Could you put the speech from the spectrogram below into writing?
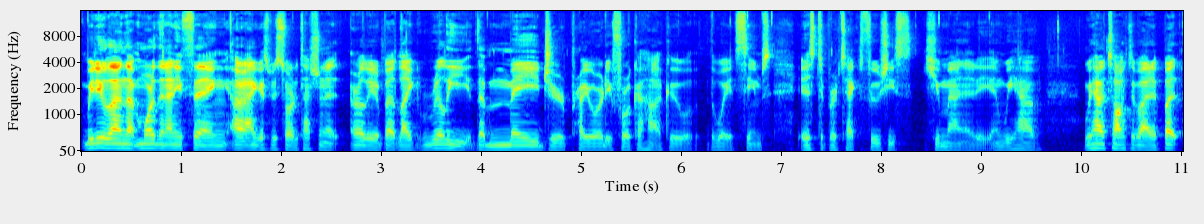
we do learn that more than anything. Uh, I guess we sort of touched on it earlier, but like really, the major priority for Kahaku, the way it seems, is to protect Fushi's humanity, and we have we have talked about it. But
